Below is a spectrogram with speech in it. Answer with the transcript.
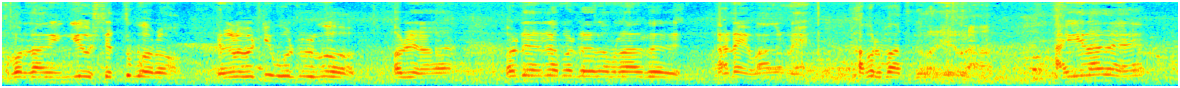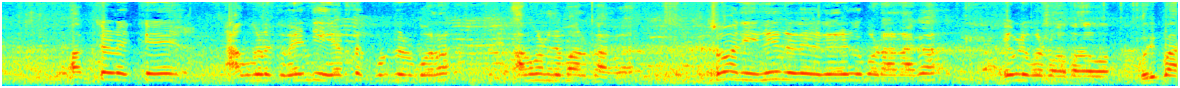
அப்புறம் நாங்கள் இங்கேயும் செத்து போகிறோம் எங்களை வெட்டி போட்டுருக்கோம் அப்படின்னா. உடனே என்ன பண்ணுறாங்க நம்ம நாலு பேர்? அண்ணே வாங்கண்ணே. அப்புறம் பார்த்துக்கலாம் எல்லாம் அதனால மக்களுக்கு அவங்களுக்கு வேண்டிய இடத்த கொடுத்துட்டு போகிறோம் அவங்க சும்மா இருப்பாங்க. சும்மா நீ நீர்நிலையில் எழுதி போடானாக்கா எப்படி பண்ணுவோம் பாவம்? குறிப்பாக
